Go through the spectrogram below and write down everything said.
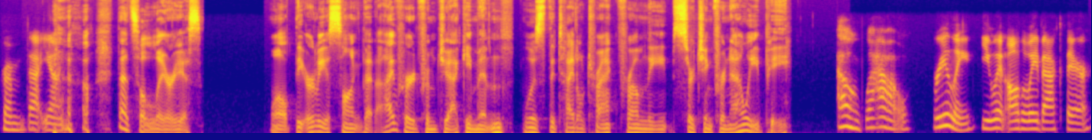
from that young. That's hilarious. Well, the earliest song that I've heard from Jackie Minton was the title track from the Searching for Now EP. oh wow, really? You went all the way back there.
